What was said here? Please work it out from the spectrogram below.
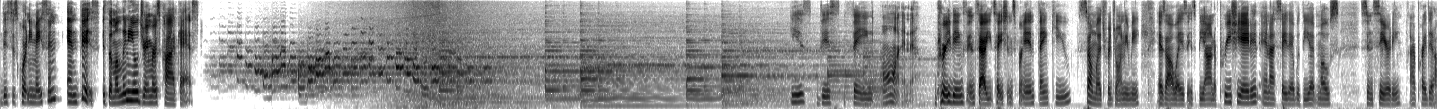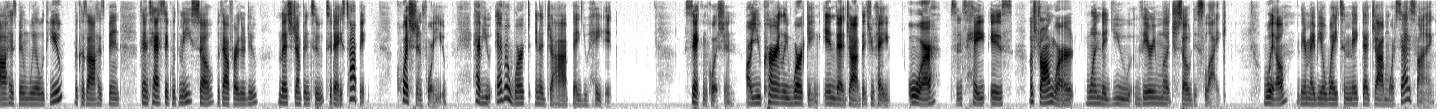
This is Courtney Mason, and this is the Millennial Dreamers Podcast. Is this thing on? Greetings and salutations, friend. Thank you so much for joining me. As always, it's beyond appreciated, and I say that with the utmost sincerity. I pray that all has been well with you because all has been fantastic with me. So, without further ado, let's jump into today's topic. Question for you Have you ever worked in a job that you hated? Second question Are you currently working in that job that you hate? Or, since hate is a strong word, one that you very much so dislike. Well, there may be a way to make that job more satisfying,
